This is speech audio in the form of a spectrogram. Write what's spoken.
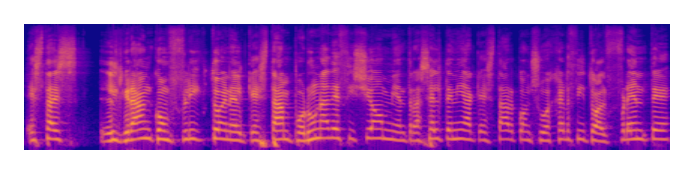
esta es el gran conflicto en el que están por una decisión mientras él tenía que estar con su ejército al frente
